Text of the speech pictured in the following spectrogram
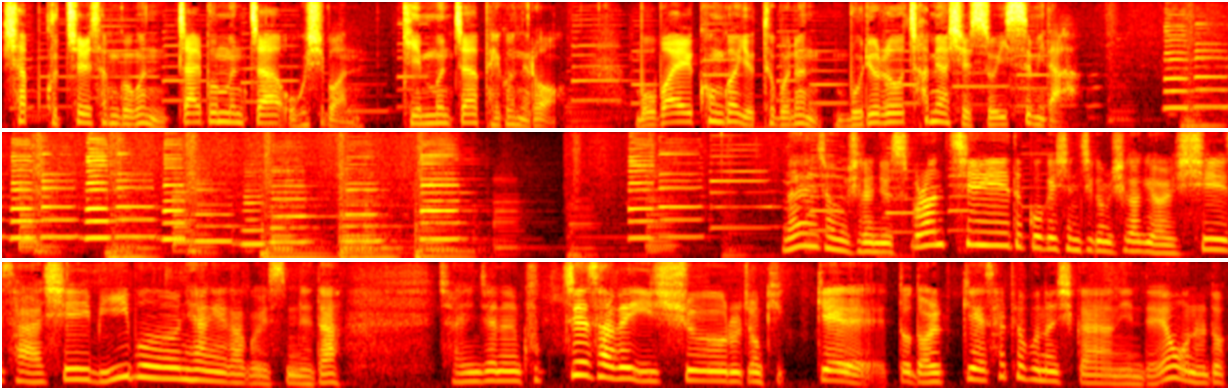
샵 9730은 짧은 문자 50원, 긴 문자 100원으로 모바일 콩과 유튜브는 무료로 참여하실 수 있습니다. 네, 정실의 뉴스 브런치 듣고 계신 지금 시각 10시 42분 향해 가고 있습니다. 자, 이제는 국제사회 이슈를 좀 깊게 또 넓게 살펴보는 시간인데요. 오늘도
